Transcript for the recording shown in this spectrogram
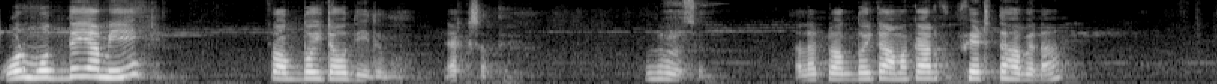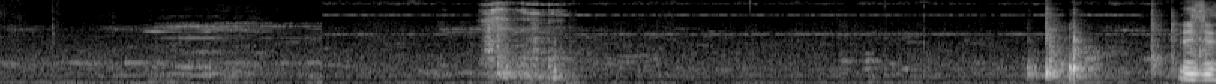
ওর মধ্যেই আমি টক দইটাও দিয়ে দেবো একসাথে। বুঝতে পেরেছেন? তাহলে টক দইটা আমাকে আর ফেটতে হবে না। এই যে,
